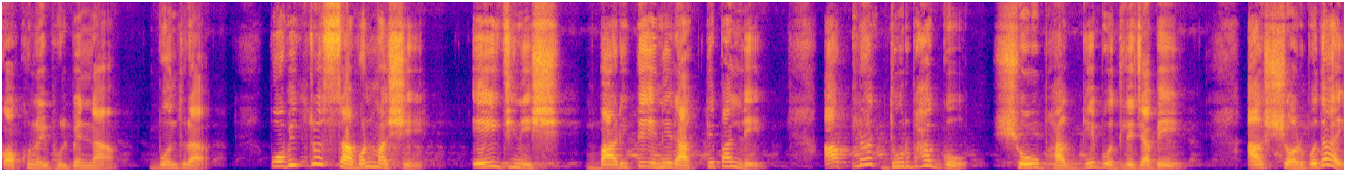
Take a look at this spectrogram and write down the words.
কখনোই ভুলবেন না। বন্ধুরা, পবিত্র শ্রাবণ মাসে এই জিনিস বাড়িতে এনে রাখতে পারলে আপনার দুর্ভাগ্য সৌভাগ্যে বদলে যাবে। আর সর্বদাই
